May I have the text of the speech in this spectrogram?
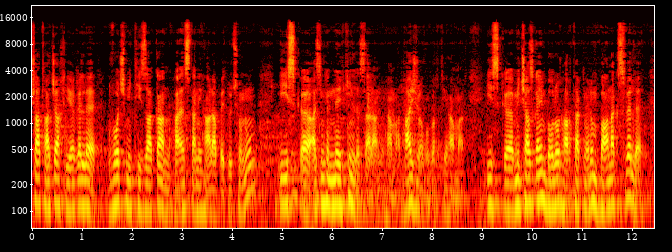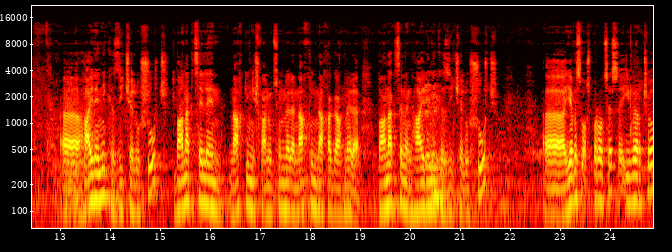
շատ հաճախ եղել է ոչ մի թիզական Հայաստանի Հանրապետությունում, իսկ այսինքն ներքին լսարանի համար, հայ ժողովրդի համար, իսկ միջազգային բոլոր հարթակներում բանակցվել է հայրենիքը զիջելու շուրջ բանակցել են նախկին իշխանությունները, նախկին նախագահները բանակցել են հայրենիքը զիջելու շուրջ ը, եւս ողջ process-ը ի վերջո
